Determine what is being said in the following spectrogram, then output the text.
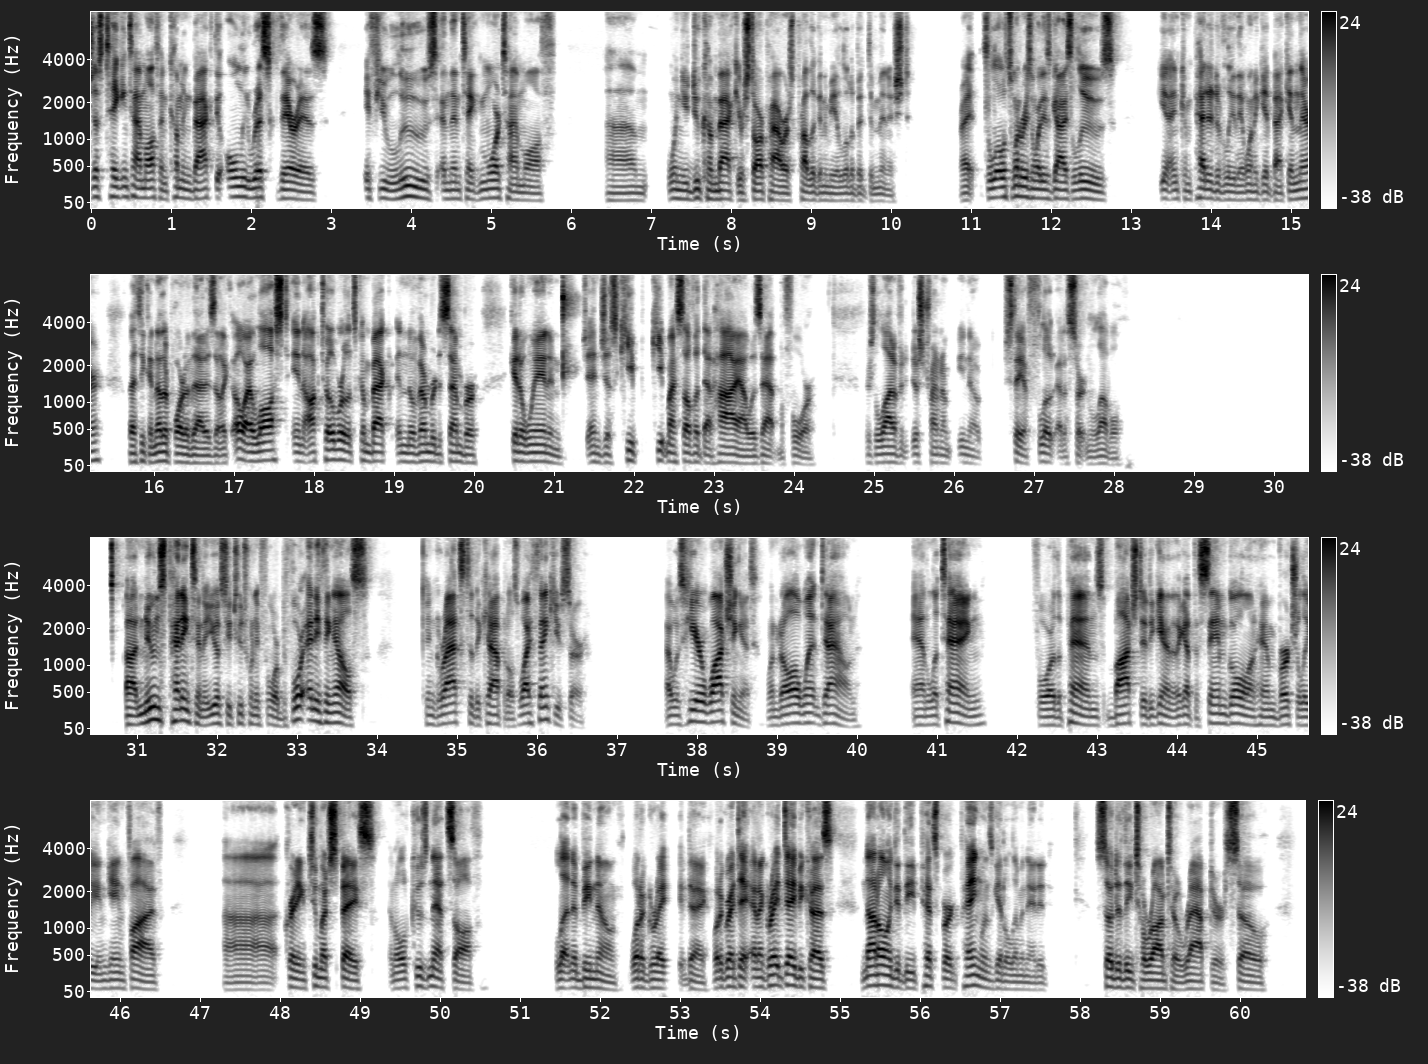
just taking time off and coming back, the only risk there is if you lose and then take more time off um, when you do come back, your star power is probably going to be a little bit diminished, right? It's, little, it's one reason why these guys lose, you know, and competitively they want to get back in there. But I think another part of that is that like, oh, I lost in October. Let's come back in November, December, get a win, and and just keep keep myself at that high I was at before. There's a lot of it just trying to you know stay afloat at a certain level. Uh, Noons Pennington at UFC 224. Before anything else, Congrats to the Capitals. Why, thank you, sir. I was here watching it when it all went down, and Letang for the Pens botched it again. They got the same goal on him virtually in game five, uh, creating too much space. And old Kuznetsov letting it be known. What a great day. What a great day. And a great day because not only did the Pittsburgh Penguins get eliminated, so did the Toronto Raptors. So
